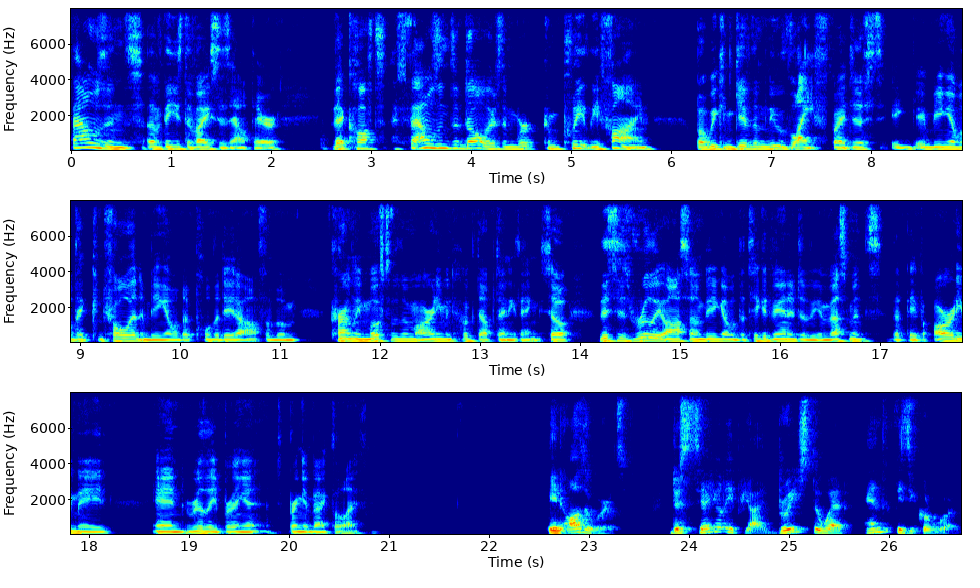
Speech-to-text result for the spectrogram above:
thousands of these devices out there that cost thousands of dollars and work completely fine, but we can give them new life by just being able to control it and being able to pull the data off of them. Currently, most of them aren't even hooked up to anything. So this is really awesome being able to take advantage of the investments that they've already made and really bring it bring it back to life. In other words, the serial API bridges the web and the physical world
